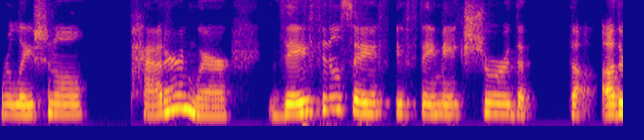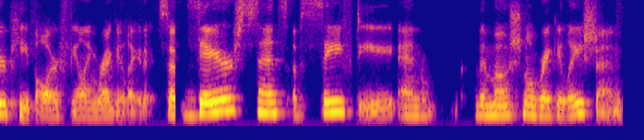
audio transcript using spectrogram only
relational pattern where they feel safe if they make sure that the other people are feeling regulated. So their sense of safety and emotional regulation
